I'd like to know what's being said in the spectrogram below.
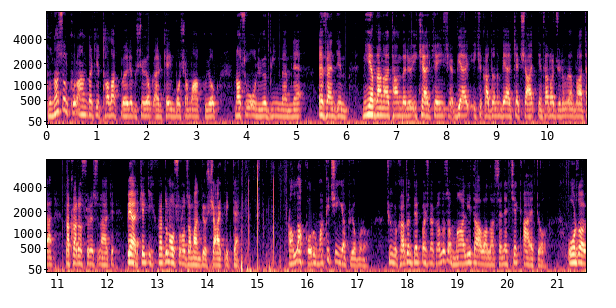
bu nasıl Kur'an'daki talak böyle bir şey yok. Erkeğin boşama hakkı yok. Nasıl oluyor bilmem ne. Efendim niye bana tam veriyor iki erkeğin bir er- iki kadının bir erkek şahitliğin feracülün ve emraten Bakara suresinin ayeti. Bir erkek iki kadın olsun o zaman diyor şahitlikte. Allah korumak için yapıyor bunu. Çünkü kadın tek başına kalırsa mali davalar senetçek ayeti o. Orada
